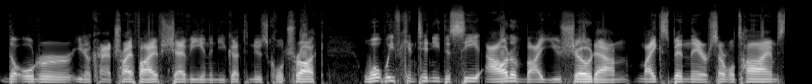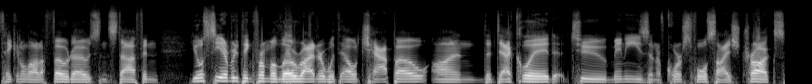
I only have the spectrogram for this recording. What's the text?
the older, you know, kind of Tri Five Chevy, and then you got the new school truck what we've continued to see out of Bayou Showdown. Mike's been there several times, taking a lot of photos and stuff, and you'll see everything from a lowrider with El Chapo on the deck lid to minis and of course full size trucks.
